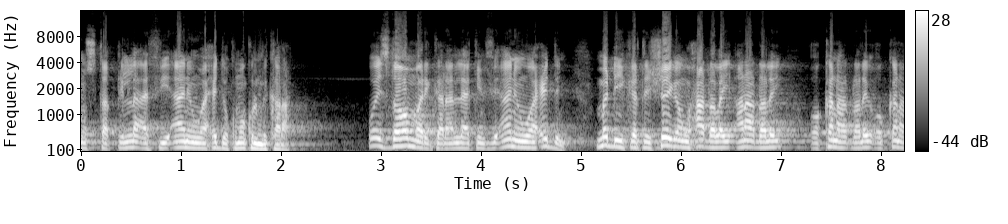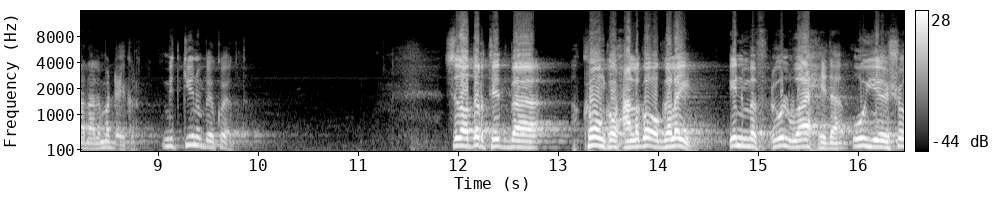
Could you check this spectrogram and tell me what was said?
mustaqila ah fii aanin waaxidin kuma kulmi karaan. Way isdaba mari karaan laakiin fii aanin waaxidin ma dhihi karta shaygan waxaa dhalay anaa dhalay oo kanaa dhalay oo kanaa dhalay ma dhici karto midkiinun bay ku egta sidaa darteed baa koonka waxaan laga ogolayn in mafcuul waaxida uu yeesho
